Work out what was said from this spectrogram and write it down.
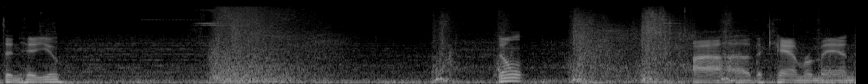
That didn't hit you. Don't. Ah, the cameraman.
